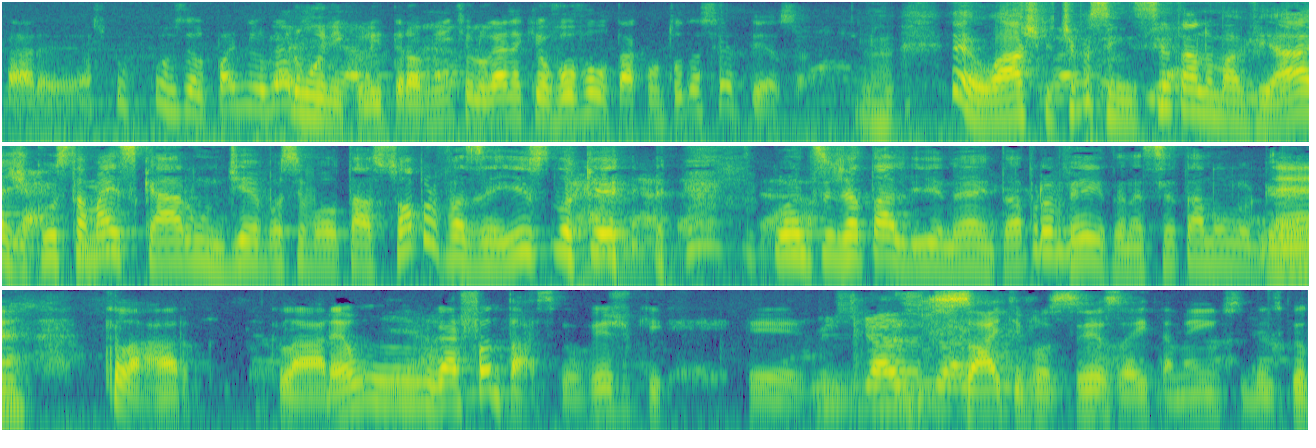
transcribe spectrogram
cara, acho que o Torres del Paine é um lugar único, literalmente, é um lugar que eu vou voltar com toda certeza. É, eu acho que, tipo assim, se você tá numa viagem, custa mais caro um dia você voltar só pra fazer isso do que quando você já tá ali, né? Então aproveita, né? Você tá num lugar. É, claro, claro, é um lugar fantástico. Eu vejo que é, no site vocês aí também, desde que eu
